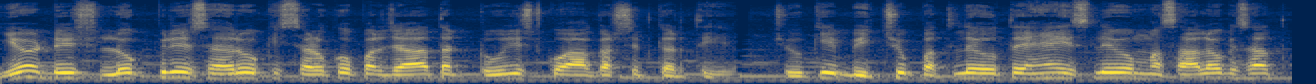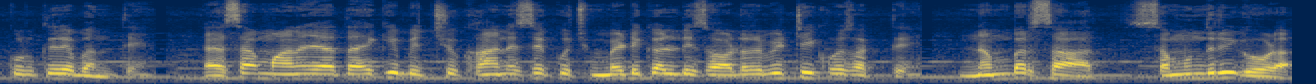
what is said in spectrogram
यह डिश लोकप्रिय शहरों की सड़कों पर ज़्यादातर टूरिस्ट को आकर्षित करती है। क्योंकि बिच्छू पतले होते हैं, इसलिए वो मसालों के साथ कुरकुरे बनते हैं। ऐसा माना जाता है कि बिच्छू खाने से कुछ मेडिकल डिसऑर्डर भी ठीक हो सकते हैं। नंबर सात, समुद्री घोड़ा।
